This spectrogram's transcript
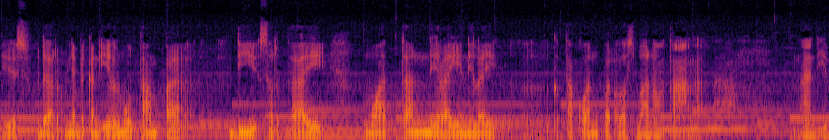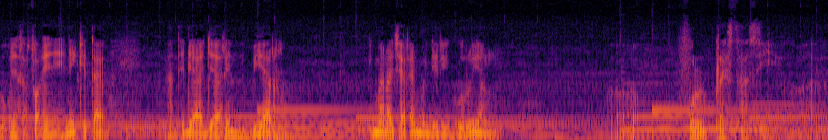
ya sekedar menyampaikan ilmu tanpa disertai muatan nilai-nilai eh, ketakwaan kepada Allah Subhanahu wa taala. Nah, di bukunya Satu ini ini kita nanti diajarin biar gimana cara menjadi guru yang uh, full prestasi, uh,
